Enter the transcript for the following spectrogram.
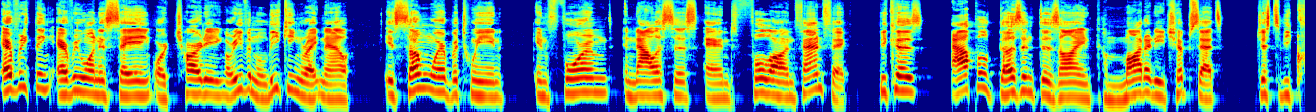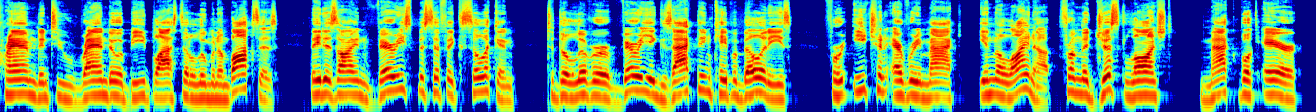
Everything everyone is saying or charting or even leaking right now is somewhere between informed analysis and full on fanfic because Apple doesn't design commodity chipsets just to be crammed into rando bead blasted aluminum boxes. They design very specific silicon to deliver very exacting capabilities for each and every Mac in the lineup, from the just launched MacBook Air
